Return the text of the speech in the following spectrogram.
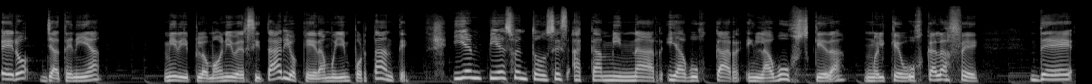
Pero ya tenía mi diploma universitario, que era muy importante. Y empiezo entonces a caminar y a buscar en la búsqueda, como el que busca la fe, de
